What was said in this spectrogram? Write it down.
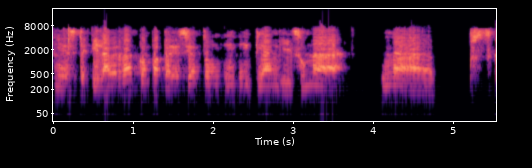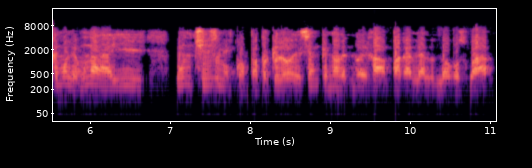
Y este, y la verdad, compa, parecía todo un, un tianguis, una, una, pues, ¿cómo le, una ahí, un chisme, compa, porque luego decían que no, no dejaban pagarle a los Lobos WAP,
